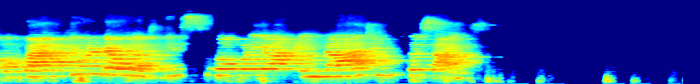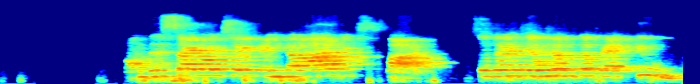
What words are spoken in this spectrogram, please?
a vacuole develops. This pseudopodia enlarge into the size. On this side also it enlarge its part. So they develop the vacuum.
